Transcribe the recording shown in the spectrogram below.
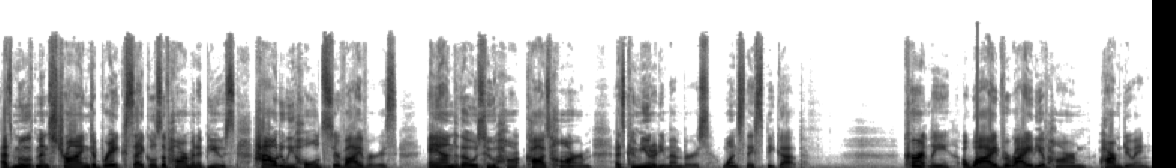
As movements trying to break cycles of harm and abuse, how do we hold survivors and those who ha- cause harm as community members once they speak up? Currently, a wide variety of harm, harm doing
